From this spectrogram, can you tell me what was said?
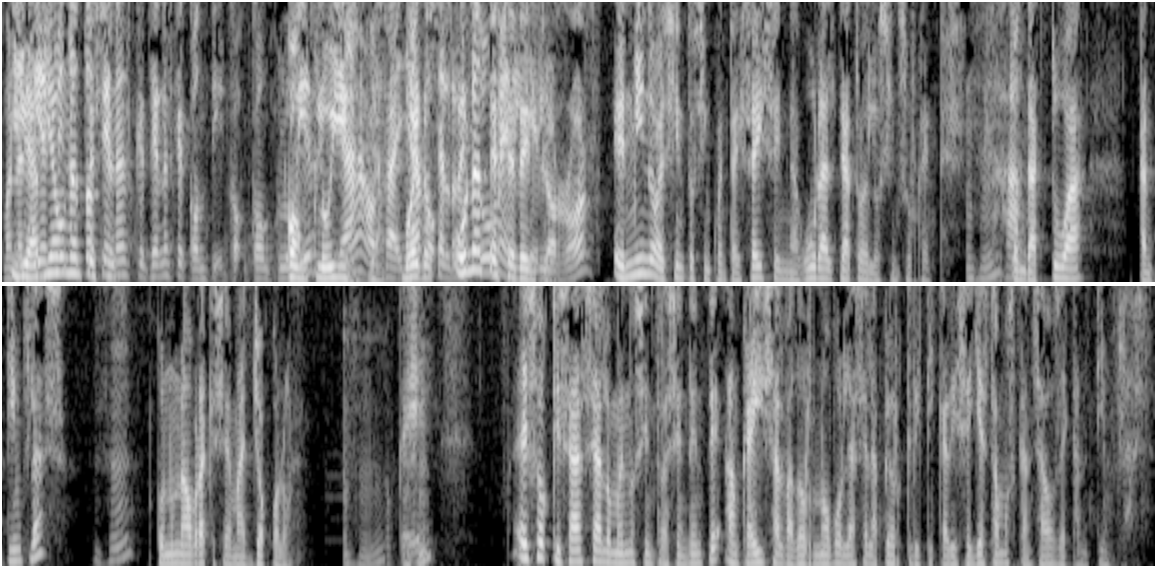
Bueno, Y en 10 había un minutos tienes que, tienes que concluir. concluir. ya, O sea, ya bueno, el un resumen antecedente. el horror. En 1956 se inaugura el Teatro de los Insurgentes, donde actúa Cantinflas con una obra que se llama Yo Colón. Ok. Ujú. Eso quizás sea lo menos intrascendente, aunque ahí Salvador Novo le hace la peor crítica. Dice, ya estamos cansados de Cantinflas.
